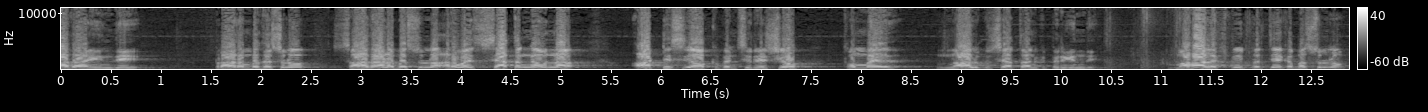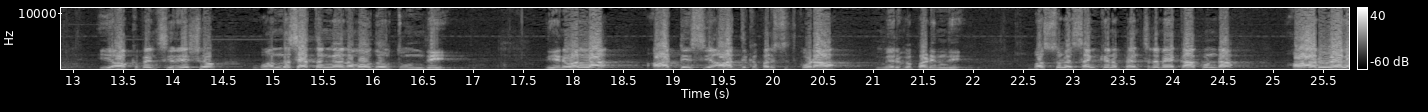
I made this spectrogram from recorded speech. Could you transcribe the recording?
ఆదా అయింది. ప్రారంభ దశలో సాధారణ బస్సుల్లో అరవై శాతంగా ఉన్న ఆర్టీసీ ఆక్యుపెన్సీ రేషియో తొంభై నాలుగు శాతానికి పెరిగింది. మహాలక్ష్మి ప్రత్యేక బస్సుల్లో ఈ ఆక్యుపెన్సీ రేషియో వంద శాతంగా నమోదవుతూ ఉంది. దీనివల్ల ఆర్టీసీ ఆర్థిక పరిస్థితి కూడా మెరుగుపడింది. బస్సుల సంఖ్యను పెంచడమే కాకుండా ఆరు వేల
